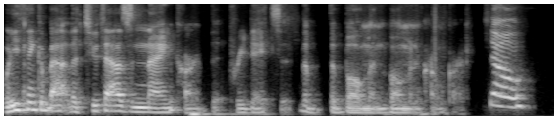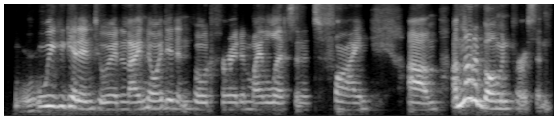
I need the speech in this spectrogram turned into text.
What do you think about the 2009 card that predates it, the the Bowman Bowman Chrome card? So we could get into it and i know i didn't vote for it in my list and it's fine um, i'm not a bowman person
